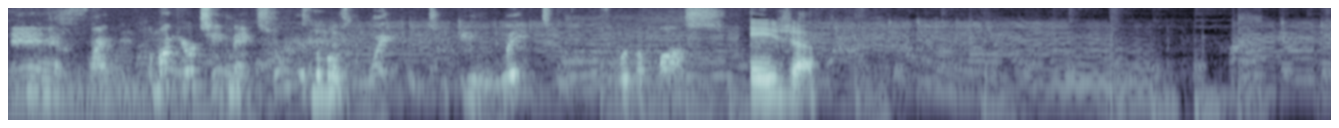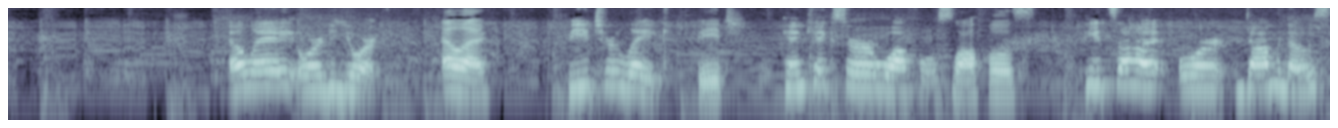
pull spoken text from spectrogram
And finally, among your teammates, who is the most likely to be late for the bus? Asia. LA or New York? LA. Beach or lake? Beach. Pancakes or waffles? Waffles. Pizza Hut or Domino's?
